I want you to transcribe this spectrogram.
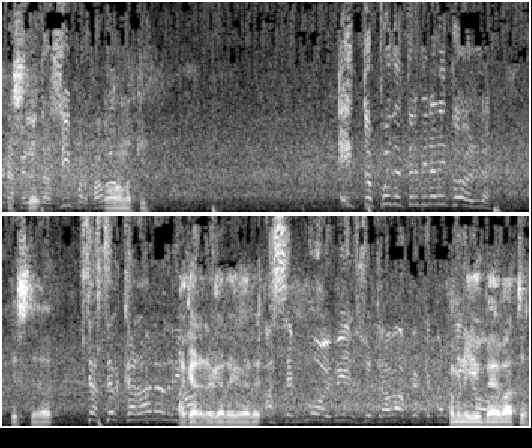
una Este- pelota así, por Oh, unlucky. Esto puede terminar en gol. Good step. Se acercarán al rival. I got it, I got it, I got it. Hace muy bien su trabajo este partido. Coming to you, Bad Vato.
